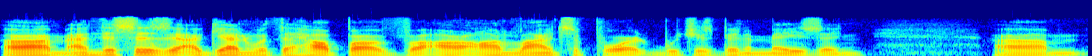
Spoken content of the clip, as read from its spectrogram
um, and this is again with the help of our online support, which has been amazing. Um,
